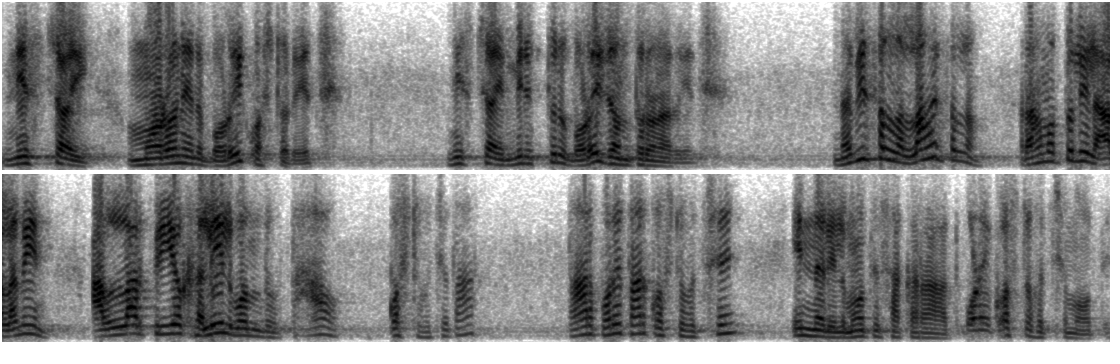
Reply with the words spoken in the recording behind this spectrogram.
নিশ্চয় মরণের বড়ই কষ্ট রয়েছে। নিশ্চয় মৃত্যুর বড়ই যন্ত্রণা রয়েছে। নবী আলাইহি সাল্লাম, রহমতুল্লিল আলামিন, আল্লাহর প্রিয় খালিল বন্ধু, তাও কষ্ট হচ্ছে তার। তারপরে তার কষ্ট হচ্ছে, ইন্নালিল মতে সাকারাত, বড়ই কষ্ট হচ্ছে মতে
